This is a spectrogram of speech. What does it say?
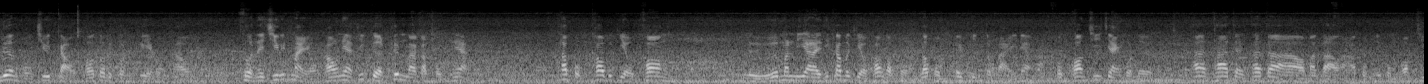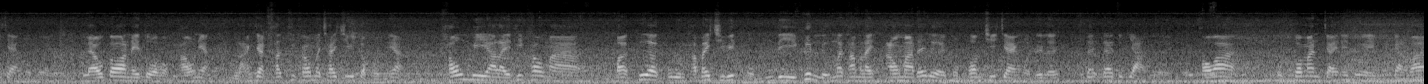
เรื่องของชีวิตเก่าเขาต้องเป็นคนเคลียร์ของเขา ส่วนในชีวิตใหม่ของเขาเนี่ยที่เกิดขึ้นมากับผมเนี่ยถ้าผมเข้าไปเกี่ยวข้อง หรือมันมีอะไรที่เข้ามาเกี่ยวข้องกับผม แล้วผมไปผิดตรงไหนเนี่ยผมพร้อมชี้แจงหมดเลย ถ้าถ้าจะถ้าจะเอามากล่าวหาผมนี่ผมพร้อมชี้แจงหมดเลย แล้วก็ในตัวของเขาเนี่ยหลังจากที่เขามาใช้ชีวิตกับผมเนี่ยเขามีอะไรที่เข้ามา มาเกื้อกูลทำให้ชีวิตผมดีขึ้นหรือมาทำอะไรเอามาได้เลย ผมพร้อมชี้แจงหมดได้เลยได้ได้ทุกอย่างเลย เพราะว่าผมก็มั่นใจในตัวเองเหมือนกันว่า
